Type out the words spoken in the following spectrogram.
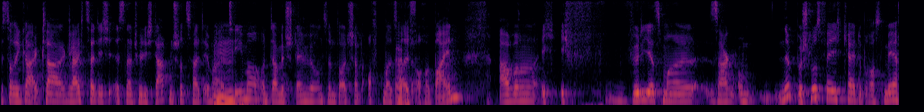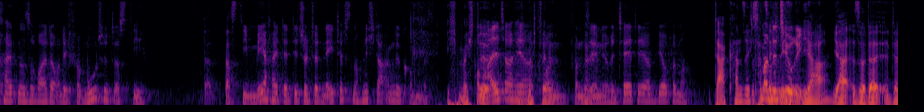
ist doch egal. Klar, gleichzeitig ist natürlich Datenschutz halt immer mhm. ein Thema und damit stellen wir uns in Deutschland oftmals ja, halt auch ein Bein. Aber ich, ich würde jetzt mal sagen, um ne, Beschlussfähigkeit, du brauchst Mehrheiten und so weiter und ich vermute, dass die dass die Mehrheit der Digital Natives noch nicht da angekommen ist. Ich möchte. Vom Alter her, möchte, von, von Seniorität her, wie auch immer. Da kann sich das ist mal eine Theorie. Ja, ja, also da, da,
